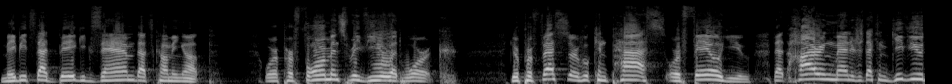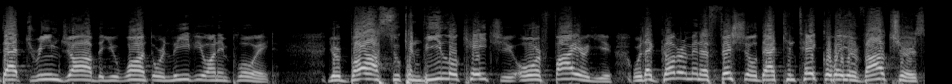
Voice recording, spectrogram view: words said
Maybe it's that big exam that's coming up or a performance review at work. Your professor who can pass or fail you. That hiring manager that can give you that dream job that you want or leave you unemployed. Your boss who can relocate you or fire you. Or that government official that can take away your vouchers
